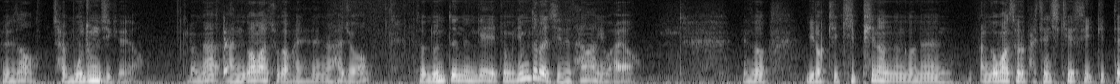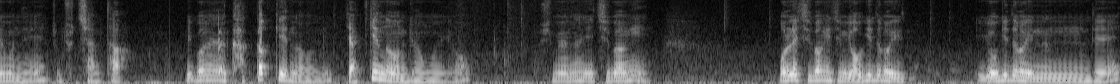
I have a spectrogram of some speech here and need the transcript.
그래서 잘 못 움직여요. 그러면 안검하수가 발생을 하죠. 그래서 눈 뜨는 게 좀 힘들어지는 상황이 와요. 그래서 이렇게 깊이 넣는 거는 안검하수를 발생시킬 수 있기 때문에 좀 좋지 않다. 이번에는 가깝게 넣은, 얕게 넣은 경우에요. 보시면은 이 지방이 원래 지방이 지금 여기 들어 있, 여기 들어 있는데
